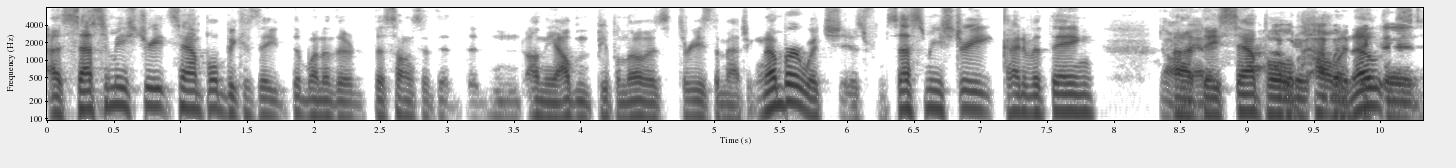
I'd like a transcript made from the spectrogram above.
A Sesame Street sample because they the, one of the the songs that, that, that on the album people know is three is the magic number, which is from Sesame Street, kind of a thing. Oh, uh, they sampled I would've and picked Oates.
